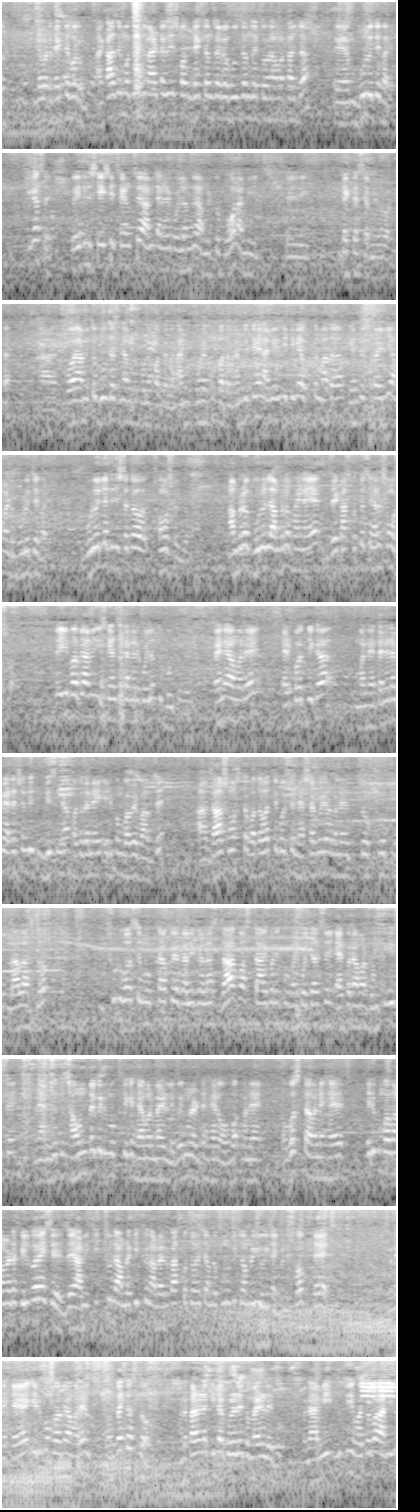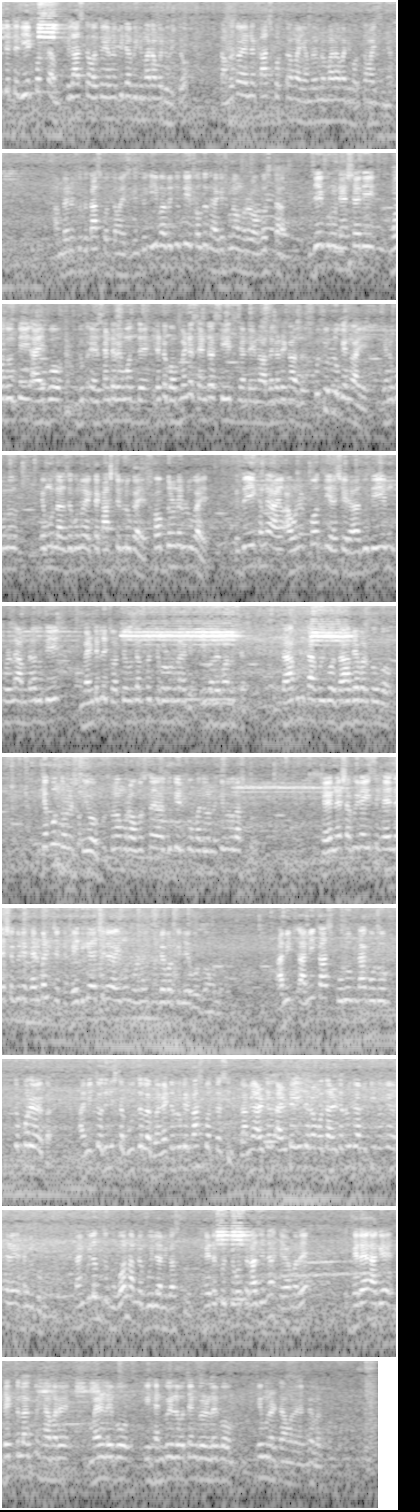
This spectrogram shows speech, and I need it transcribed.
ব্যাপারটা দেখতে পারব। আর কাজের মধ্যে আমি আরেকটা জিনিস দেখতাম যে বুঝতাম যে তখন আমার কাজটা ভুল হতে পারে, ঠিক আছে? তো এই জিনিস সেই সেই সেন্সে আমি তাদের বললাম যে আমি একটু বোন আমি দেখতেছি আপনি ব্যাপারটা। আর পরে আমি তো বুঝতেছি না, আমি ফোনে কথা বলি আমি ফোনে খুব কথা বলি আমি দেখেন আমি এদিকে একটা মাথা হেঁটে সরাইলে আমার একটু ভুল হতে পারে। ভুল হইলে জিনিসটা তো সমস্যা হইল আমরা ভুল হইলে আমরাও ফাইনাই যে কাজ করতেছে এখানে সমস্যা। তো এইভাবে আমি সেন্সে তাদের করলাম তো বলতে পারি তাই না, আমার এরপর দিকে মানে তাদের আমি অ্যাটেনশন দিচ্ছি না হয়তো তাদের এরকমভাবে ভাবছে। আর যা সমস্ত কথাবার্তা করছে নেশা বিড়ার মানে চোখ মুখ লাল আসলো। শুরু হচ্ছে মুখ খারাপ করে গালি গালাস যা পাস তাই মানে মানে কইতে আছে, এরপরে আমার ধমকি দিচ্ছে মানে আমি যদি সাউন্ড ব্যাক মুখ থেকে হ্যাঁ আমার মেরে নেব এমন একটা হ্যাঁ মানে অবস্থা মানে হ্যাঁ এরকমভাবে আমার একটা ফিল করাইছে যে আমি কিচ্ছু না, আমরা কিচ্ছু না, আমরা কাজ করতে হয়েছে আমরা কোনো কিছু আমরা ইয়ে নাই মানে সব হ্যাঁ। মানে হ্যাঁ এরকমভাবে আমার ধমকাইতে আসলো। মানে কারণ কিটা করে লেগো মেরে লেবো মানে আমি যদি হয়তো বা আমি যদি একটা রিয়েক্ট করতাম ক্লাসটা হয়তো আমরা পিটাপিটি মারামারি হইতো। আমরা তো এনে কাজ করতাম, আমরা মারামারি করতাম, আইছি না। আমরা শুধু কাজ করতাম, আইছি। কিন্তু এইভাবে যদি চলতে থাকে, শোনা আমার অবস্থা। যে কোনো নেশারি মদতি আইবো সেন্টারের মধ্যে। এটা একটা গভর্নমেন্টের সেন্টার সিএস সেন্টার আধার কার্ডের কাজ প্রচুর লোক এনে আয়। যেন কোনো এমন না যে কোনো একটা কাস্টের লোক আয়, সব ধরনের লোক আয়। কিন্তু এইখানে আউনের পথ দিয়ে সেরা যদি এমন ধরনের আমরা যদি মেন্টালি চর্চা করতাম সহ্য করব লাগে, এইভাবে মানুষের। যা কোনো তা করব, যা ব্যবহার করব। এটা কোন ধরনের ইয়ে করব সোনামুর অবস্থায় যদি এরকম হয়, তাহলে কীভাবে কাজ করব? হ্যাঁ নেশা করে আইসে হ্যাঁ নেশা করে হেয়ার বাড়ি হ্যাঁ দিকে সেটা এমন ধরনের ব্যবহার ক্লিয়ার করব আমার? আমি আমি কাজ করুম না করুম তো পরে ব্যাপার। আমি তো জিনিসটা বুঝতে লাগবো আমি একটা লোকের কাজ করতেছি আমি আরেকটা এই জায়গার মধ্যে আরেকটা লোক আমি কীভাবে হ্যান্ডেল করব? আমি বললাম যে, ভগবান, আপনি বললে আমি কাজ করব। হেটা করতে করতে রাজি না হ্যাঁ আমারে হেরে আগে দেখতে লাগবে হ্যাঁ আমারে মেরে লেবো, এই হ্যান্ড করে লেবো, ত্যান করে লেবো, এমন একটা আমার ব্যবহার করব।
